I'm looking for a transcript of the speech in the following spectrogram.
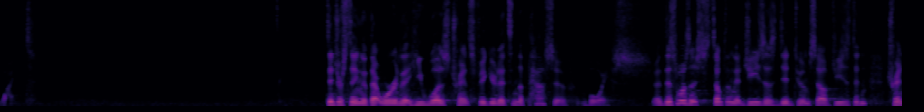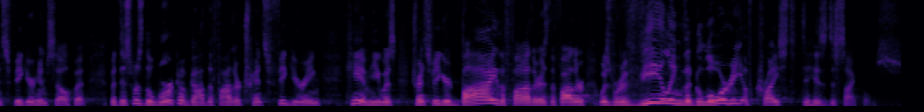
white. It's interesting that that word that he was transfigured, it's in the passive voice. Uh, this wasn't something that Jesus did to himself. Jesus didn't transfigure himself, but, but this was the work of God the Father transfiguring him. He was transfigured by the Father as the Father was revealing the glory of Christ to his disciples.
